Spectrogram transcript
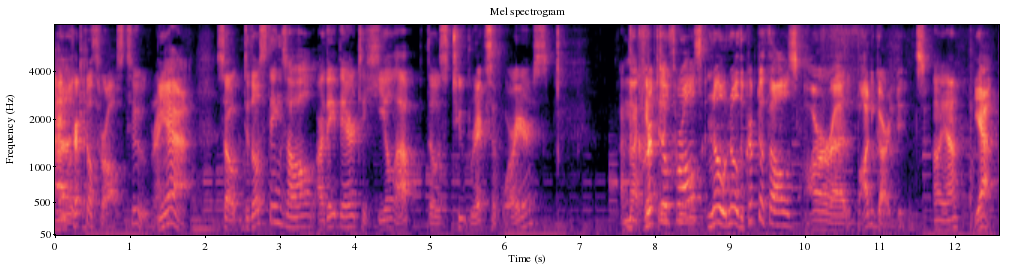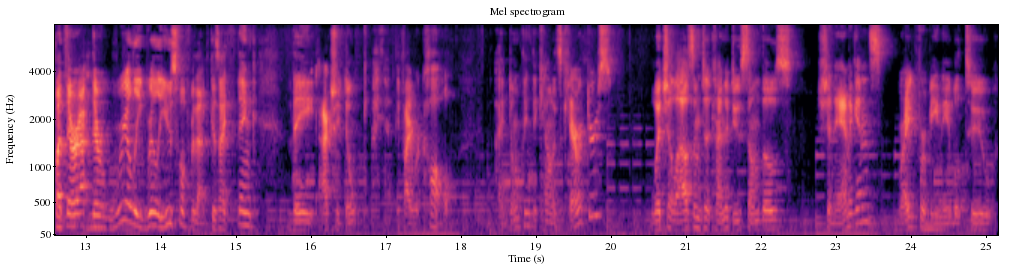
And uh, Crypto Thralls, too, right? Yeah, So, do those things all are they there to heal up those two bricks of warriors? I'm not hip Crypto Thralls? No, no, the Crypto Thralls are uh, bodyguard dudes. Oh yeah. Yeah, but they're they're really really useful for that because I think they actually don't. If I recall, I don't think they count as characters, which allows them to kind of do some of those shenanigans, right? For being able to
